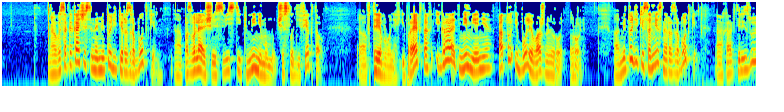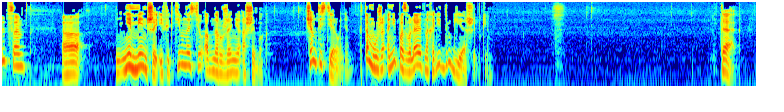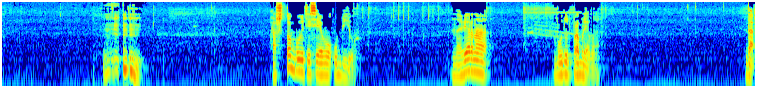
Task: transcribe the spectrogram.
Высококачественные методики разработки, а, позволяющие свести к минимуму число дефектов а, в требованиях и проектах, играют не менее, а то и более важную роль. А, методики совместной разработки характеризуются не меньшей эффективностью обнаружения ошибок, чем тестирование. К тому же они позволяют находить другие ошибки. Так, а что будет, если я его убью? Наверное, будут проблемы. Да.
